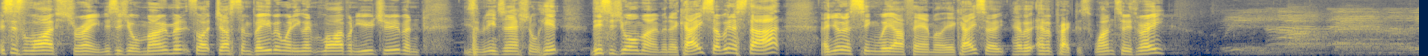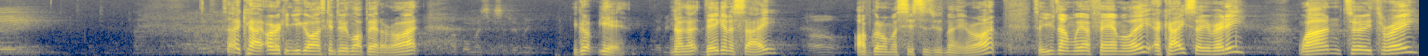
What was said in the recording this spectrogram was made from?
This is live stream. This is your moment. It's like Justin Bieber when he went live on YouTube and he's an international hit. This is your moment, okay? So we're going to start and you're going to sing We Are Family, okay? So have a, have a practice. One, two, three. It's okay. I reckon you guys can do a lot better, right? You got yeah. No, no, they're going to say, oh. I've got all my sisters with me, all right? So you've done We Are Family. Okay, so you ready? One, two, three.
